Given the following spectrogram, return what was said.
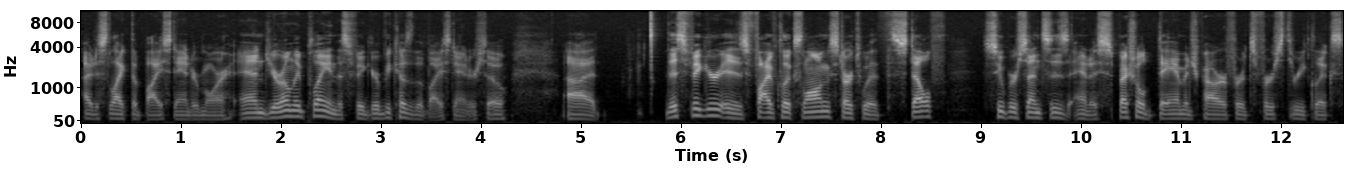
I just like the bystander more, and you're only playing this figure because of the bystander. So, uh, this figure is five clicks long, starts with stealth, super senses, and a special damage power for its first three clicks.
